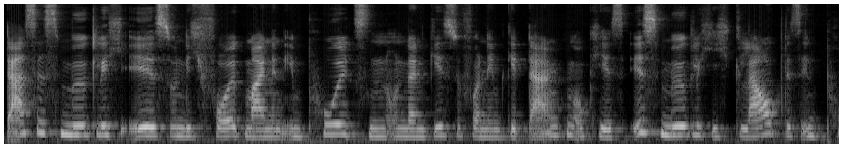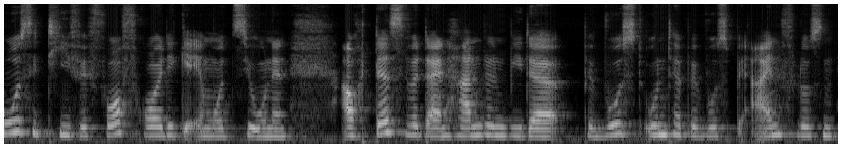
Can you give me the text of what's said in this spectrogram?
dass es möglich ist und ich folge meinen Impulsen und dann gehst du von dem Gedanken, okay, es ist möglich, ich glaube das in positive, vorfreudige Emotionen. Auch das wird dein Handeln wieder bewusst, unterbewusst beeinflussen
